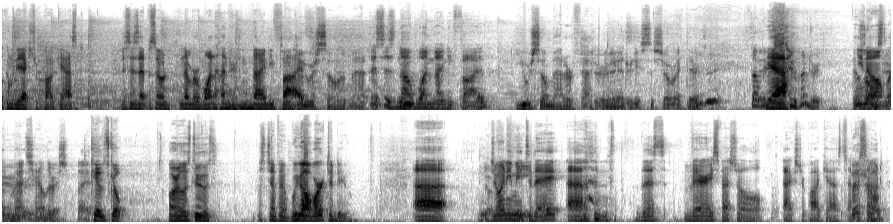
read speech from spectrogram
welcome to the Extra Podcast. This is episode number 195. You were so mad. This is not 195. You were so matter of fact when you is. introduced the show right there. I thought we Yeah. were 200. That was You know- almost like Matt Chandlerish. Okay, let's go. All right, let's do this. Let's jump in. We got work to do. Uh, joining that's me today on this very special Extra Podcast Special? episode.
